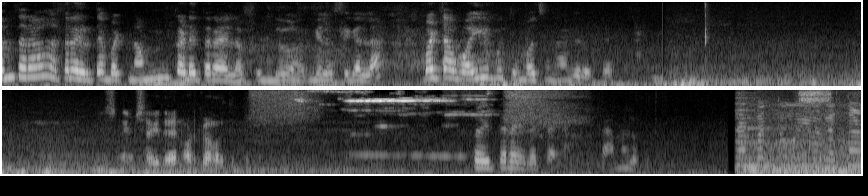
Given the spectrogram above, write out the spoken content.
ಒಂಥರ ಆ ಥರ ಇರುತ್ತೆ ಬಟ್ ನಮ್ಮ ಕಡೆ ಥರ ಎಲ್ಲ ಫುಡ್ಡು ಹಂಗೆಲ್ಲ ಸಿಗಲ್ಲ. ಬಟ್ ಆ ವೈಬು ತುಂಬ ಚೆನ್ನಾಗಿರುತ್ತೆ. ಎಷ್ಟು ನಿಮಿಷ ಇದೆ ನೋಡ್ಕೊಂಡು ಬರ್ತೀನಿ. ಸೊ ಈ ಥರ ಇರುತ್ತೆ. ಫ್ಯಾಮಿಲಿ ಹೋಗುತ್ತೆ ನಾನು ಬಂತು ಇವಾಗ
